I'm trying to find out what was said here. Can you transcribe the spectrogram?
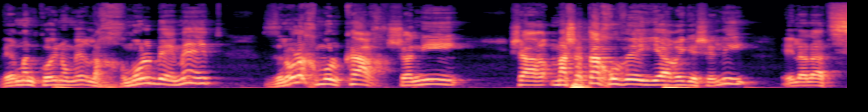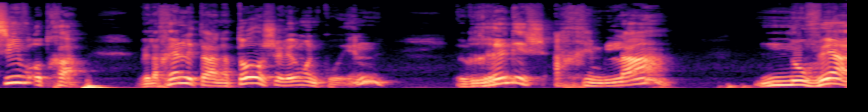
והרמן כהן אומר, לחמול באמת, זה לא לחמול כך שאני, שמה שאתה חווה יהיה הרגש שלי, אלא להציב אותך. ולכן לטענתו של הרמן כהן, רגש החמלה נובע,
